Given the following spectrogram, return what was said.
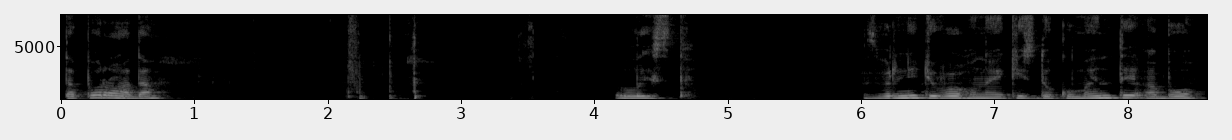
та порада. Лист. Зверніть увагу на якісь документи або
